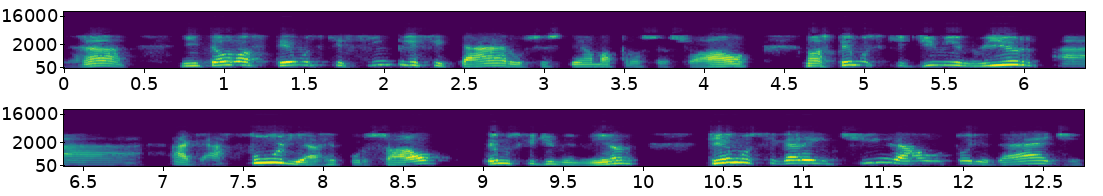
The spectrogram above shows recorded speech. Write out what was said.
Né? Então, nós temos que simplificar o sistema processual, nós temos que diminuir a, a, a fúria recursal, temos que diminuir, temos que garantir a autoridade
